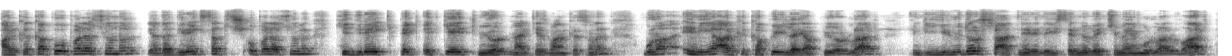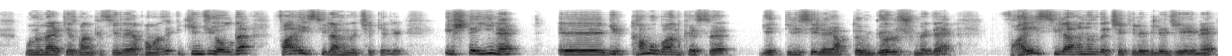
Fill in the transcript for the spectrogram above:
arka kapı operasyonu ya da direkt satış operasyonu ki direkt pek etki etmiyor Merkez Bankası'nın. Bunu en iyi arka kapıyla yapıyorlar. Çünkü 24 saat neredeyse nöbetçi memurlar var. Bunu Merkez Bankası ile yapamaz. İkinci yolda faiz silahını çekecek. İşte yine e, bir kamu bankası yetkilisiyle yaptığım görüşmede faiz silahının da çekilebileceğini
